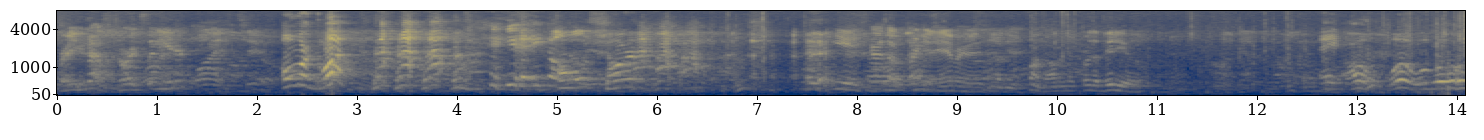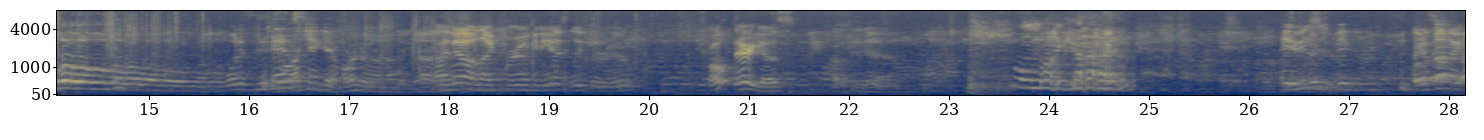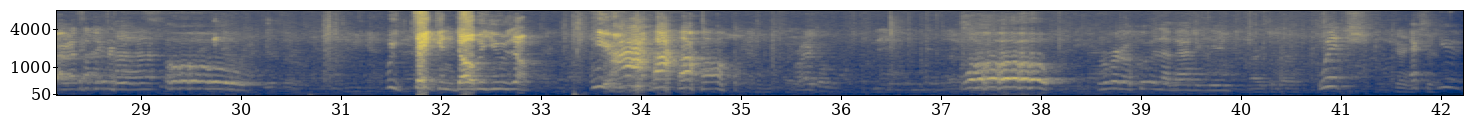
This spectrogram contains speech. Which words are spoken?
Bro, you got shorts in here? One, two. Oh my god! he ate the whole shark. He ate the whole shark. For the video. Hey, oh, whoa, whoa, whoa, whoa, whoa, whoa, whoa, whoa, whoa, whoa, whoa, whoa, what is this? I can't get harder on other guys. I know, like for real. Can you guys leave the room? Oh, there he goes. Oh my god. Hey, this is big. I got something. I got something for. Uh, oh. We taking W's up. Whoa! Roberto, quit with that magic, dude. Which, execute.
